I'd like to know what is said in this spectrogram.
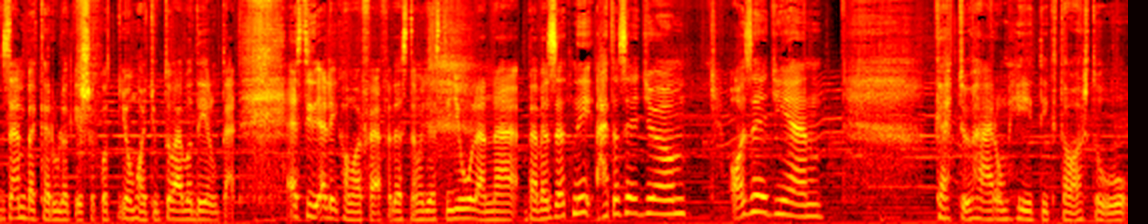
zembe kerülök, és akkor nyomhatjuk tovább a délután. Ezt így elég hamar felfedeztem, hogy ezt így jó lenne bevezetni. Hát az egy, az egy ilyen kettő-három hétig tartó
